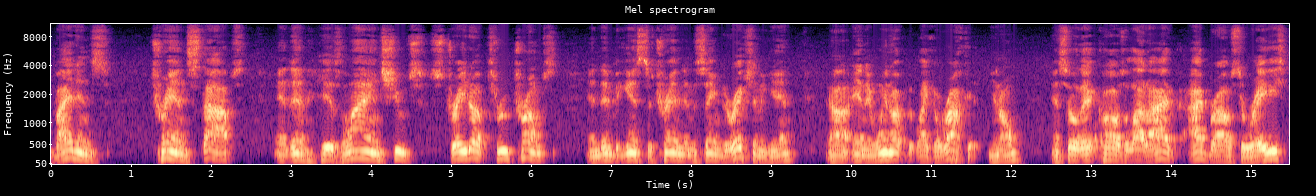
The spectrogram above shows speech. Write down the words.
Biden's trend stops, and then his line shoots straight up through Trump's, and then begins to trend in the same direction again, uh, and it went up like a rocket, you know, and so that caused a lot of eye- eyebrows to raise,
